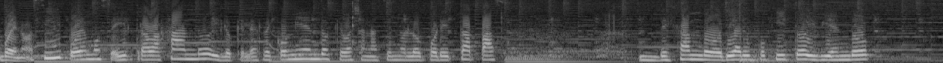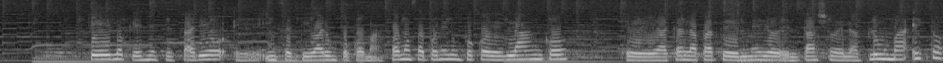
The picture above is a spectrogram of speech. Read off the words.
bueno así podemos seguir trabajando y lo que les recomiendo es que vayan haciéndolo por etapas dejando orear un poquito y viendo qué es lo que es necesario eh, incentivar un poco más. Vamos a poner un poco de blanco eh, acá en la parte del medio del tallo de la pluma. Esto,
